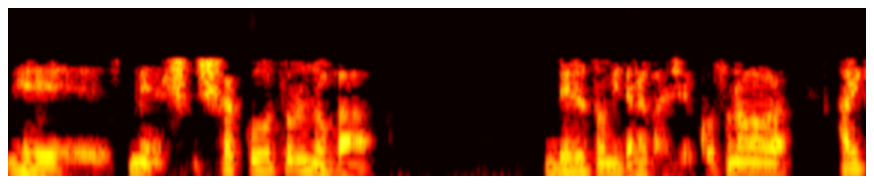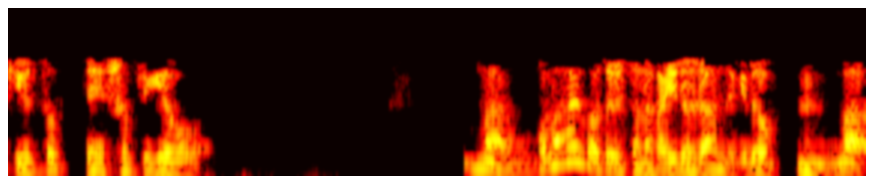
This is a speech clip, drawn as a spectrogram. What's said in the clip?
えー、資格を取るのがベルトみたいな感じで、こうそのままハリキュー取って卒業。まあ、細かいこと言うとなんかいろいろあるんだけど、うん、まあ、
